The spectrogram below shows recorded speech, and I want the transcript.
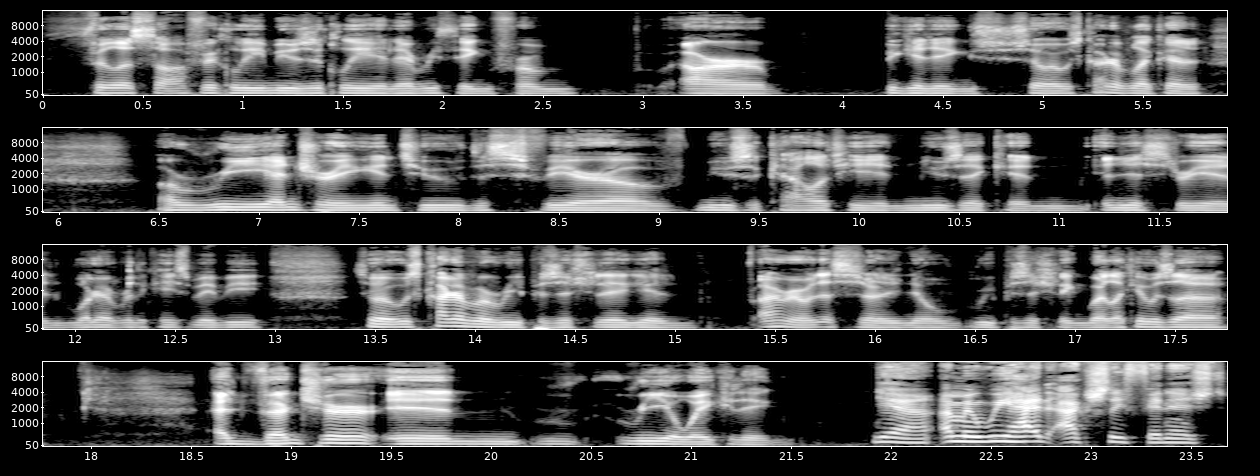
philosophically, musically, and everything from our beginnings. So it was kind of like a a re-entering into the sphere of musicality and music and industry and whatever the case may be. So it was kind of a repositioning and I don't know necessarily no repositioning, but like it was a adventure in reawakening. Yeah, I mean, we had actually finished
